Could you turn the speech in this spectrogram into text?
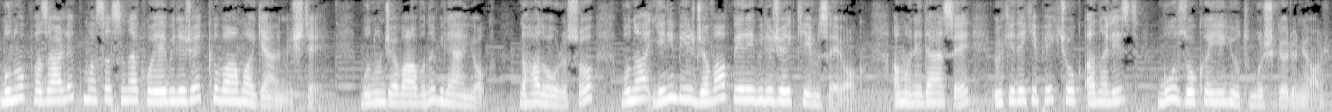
bunu pazarlık masasına koyabilecek kıvama gelmişti. Bunun cevabını bilen yok. Daha doğrusu buna yeni bir cevap verebilecek kimse yok. Ama nedense ülkedeki pek çok analist bu zokayı yutmuş görünüyor.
